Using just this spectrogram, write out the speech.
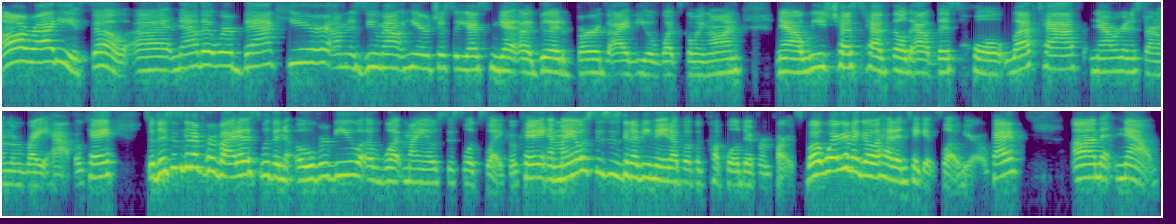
All righty. So uh, now that we're back here, I'm going to zoom out here just so you guys can get a good bird's eye view of what's going on. Now, we just have filled out this whole left half. Now we're going to start on the right half. Okay. So this is going to provide us with an overview of what meiosis looks like. Okay. And meiosis is going to be made up of a couple of different parts, but we're going to go ahead and take it slow here. Okay. Um, now,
